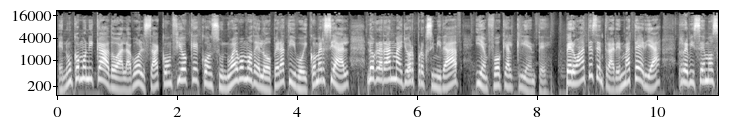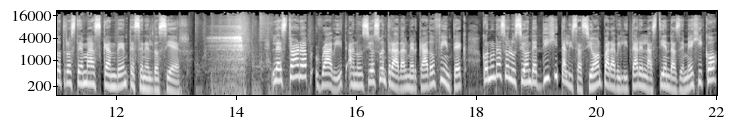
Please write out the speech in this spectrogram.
En un comunicado a la bolsa, confió que con su nuevo modelo operativo y comercial lograrán mayor proximidad y enfoque al cliente. Pero antes de entrar en materia, revisemos otros temas candentes en el dossier. La startup Rabbit anunció su entrada al mercado fintech con una solución de digitalización para habilitar en las tiendas de México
